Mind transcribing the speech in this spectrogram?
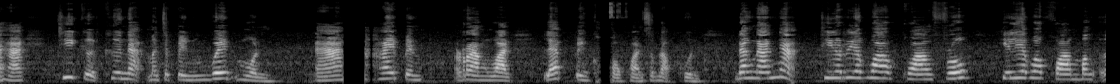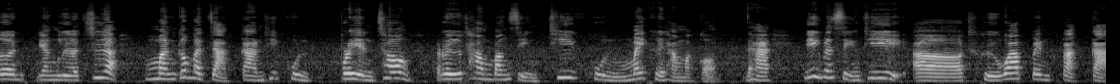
นะคะที่เกิดขึ้นน่ะมันจะเป็นเวทมนต์นะให้เป็นรางวัลและเป็นของขวัญสำหรับคุณ ดังนั้นเนี่ยที่เรียกว่าความฟลุก ที่เรียกว่าความบังเอิญย่างเหลือเชื่อ มันก็มาจากการที่คุณเปลี่ยนช่อง หรือทำบางสิ่งที่คุณไม่เคยทำมาก่อนนะคะนี่เป็นสิ่งที่ถือว่าเป็นตรรกกะ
